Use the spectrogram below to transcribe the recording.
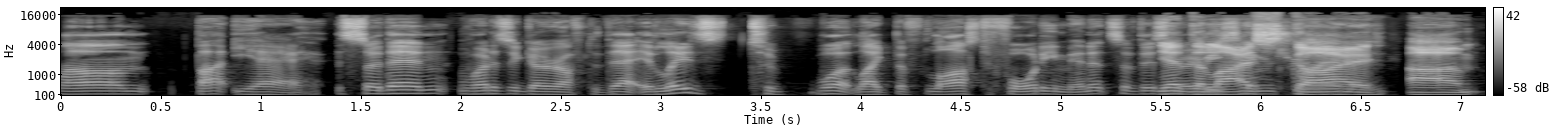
no. Um, but yeah. So then, what does it go after that? It leads to what, like the last forty minutes of this yeah, movie. the last guy. to- Um,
